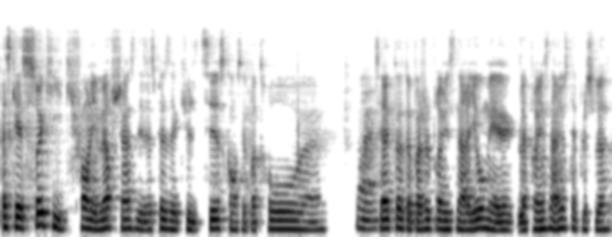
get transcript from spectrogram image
Parce que ceux qui, qui font les meurtres, c'est des espèces de cultistes qu'on sait pas trop. Euh. Ouais. C'est vrai que toi, t'as pas joué le premier scénario, mais le premier scénario, c'était plus là,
